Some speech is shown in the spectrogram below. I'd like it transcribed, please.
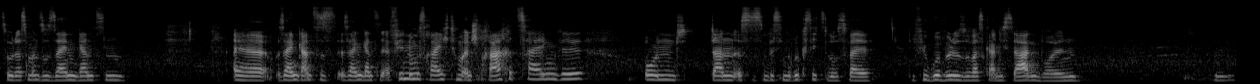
So dass man so seinen ganzen äh, sein ganzes, seinen ganzen Erfindungsreichtum an Sprache zeigen will. Und dann ist es ein bisschen rücksichtslos, weil die Figur würde sowas gar nicht sagen wollen. Hm.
